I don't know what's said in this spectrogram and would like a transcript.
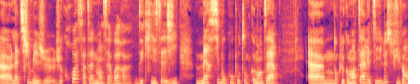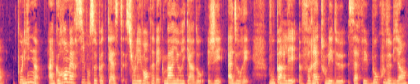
euh, là-dessus, mais je, crois certainement savoir euh, de qui il s'agit. Merci beaucoup pour ton commentaire. donc, le commentaire était le suivant. Pauline, un grand merci pour ce podcast sur les ventes avec Mario Ricardo. J'ai adoré. Vous parlez vrai tous les deux, ça fait beaucoup de bien,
